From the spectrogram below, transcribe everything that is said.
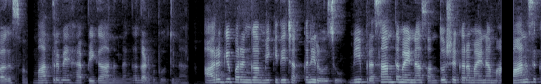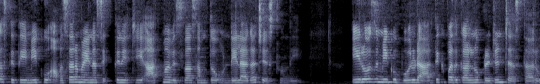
భాగస్వామి మాత్రమే హ్యాపీగా ఆనందంగా గడపబోతున్నారు. ఆరోగ్యపరంగా మీకు ఇది చక్కని రోజు. మీ ప్రశాంతమైన సంతోషకరమైన మానసిక స్థితి మీకు అవసరమైన శక్తినిచ్చి ఆత్మవిశ్వాసంతో ఉండేలాగా చేస్తుంది. ఈరోజు మీకు బోలుడు ఆర్థిక పథకాలను ప్రజెంట్ చేస్తారు.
